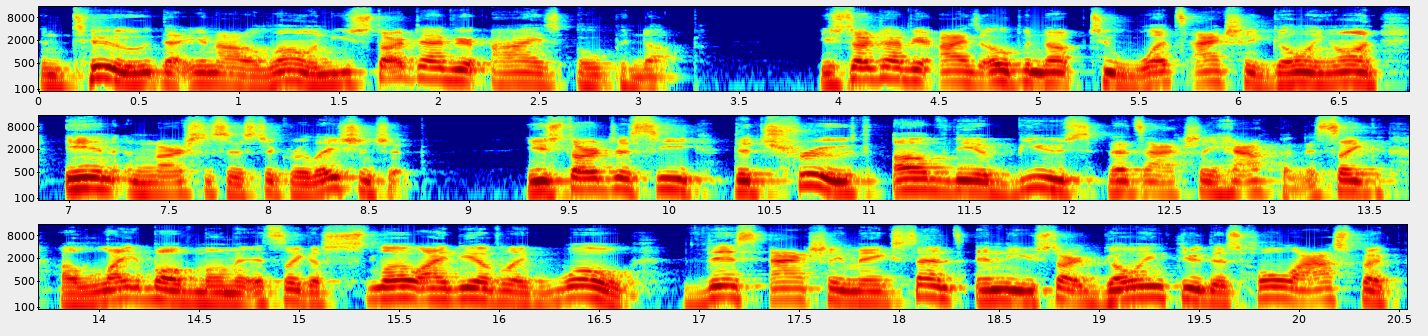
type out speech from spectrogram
and two, that you're not alone? You start to have your eyes opened up. You start to have your eyes opened up to what's actually going on in a narcissistic relationship you start to see the truth of the abuse that's actually happened. It's like a light bulb moment. It's like a slow idea of like, whoa, this actually makes sense. And then you start going through this whole aspect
